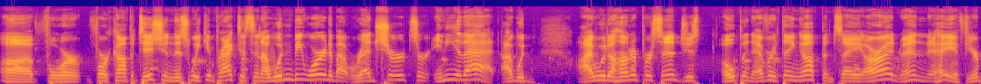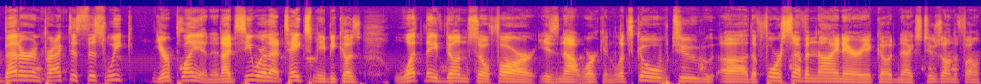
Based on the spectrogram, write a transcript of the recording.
uh, for for competition this week in practice, and I wouldn't be worried about red shirts or any of that. I would I would 100% just open everything up and say, all right, man, hey, if you're better in practice this week, you're playing, and I'd see where that takes me because what they've done so far is not working. Let's go to uh, the 479 area code next. Who's on the phone?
